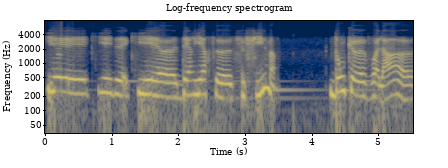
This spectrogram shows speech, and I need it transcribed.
qui est qui est qui est euh, derrière ce, ce film. Donc euh, voilà, euh,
